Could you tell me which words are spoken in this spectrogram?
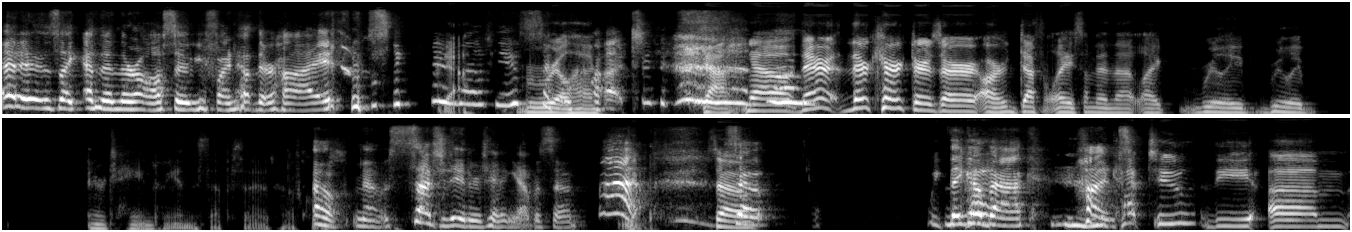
And it was like, and then they're also you find out they're high. I was like, I Yeah. love you so Real high. much. yeah no Um, their their characters are are definitely something that like really really entertained me in this episode of course Oh no, such an entertaining episode. Yeah. Ah! so, So, we they go cut- back, we cut to the um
